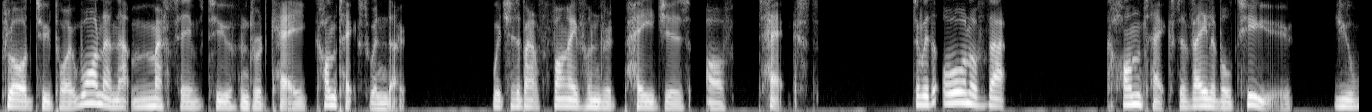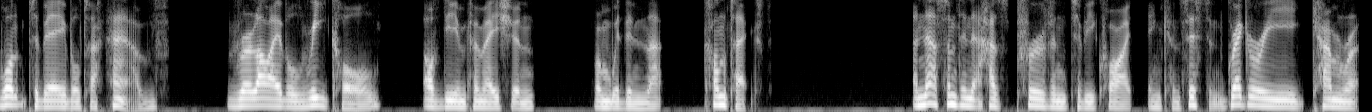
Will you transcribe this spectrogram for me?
Claude 2.1 and that massive 200K context window, which is about 500 pages of text. So, with all of that context available to you, you want to be able to have reliable recall of the information from within that context. And that's something that has proven to be quite inconsistent. Gregory Kamradt,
